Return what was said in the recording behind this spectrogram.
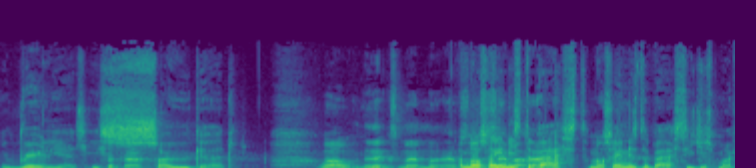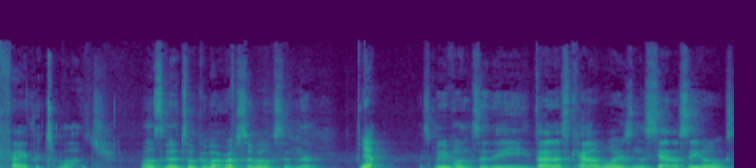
He really is. He's so good. Well, the next man might have I'm not saying he's the that. best. I'm not saying he's the best. He's just my favourite to watch. Well, I was going to talk about Russell Wilson then. Yep. Let's move on to the Dallas Cowboys and the Seattle Seahawks.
